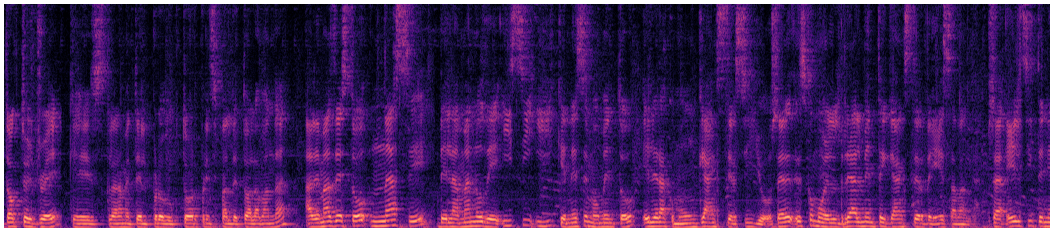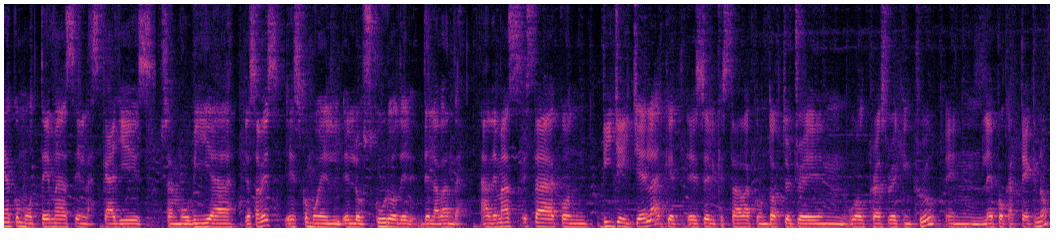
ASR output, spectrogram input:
Dr. Dre, que es claramente el productor principal de toda la banda. Además de esto, nace de la mano de ECE, que en ese momento él era como un gangstercillo, o sea, es como el realmente gangster de esa banda. O sea, él sí tenía como temas en las calles, o sea, movía, ya sabes, es como el, oscuro de, de, la banda. Además está con DJ Jella, que es el que estaba con Dr. Dre World Class Wrecking Crew en la época techno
